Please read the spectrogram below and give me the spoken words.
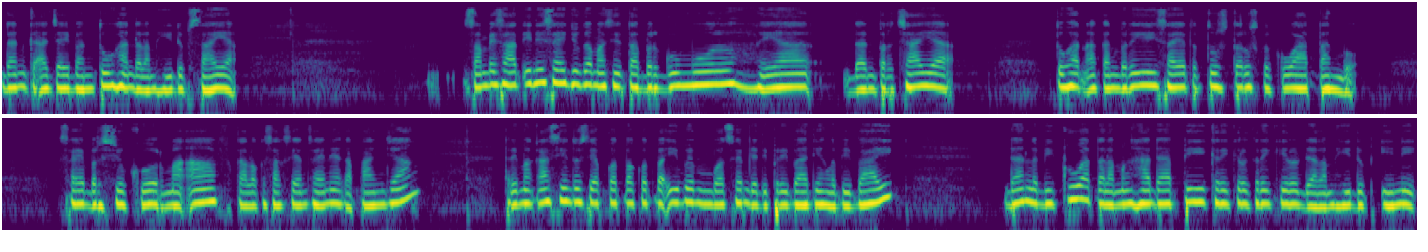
dan keajaiban Tuhan dalam hidup saya. Sampai saat ini saya juga masih tetap bergumul ya dan percaya Tuhan akan beri saya terus terus kekuatan, Bu. Saya bersyukur, maaf kalau kesaksian saya ini agak panjang. Terima kasih untuk setiap khotbah-khotbah Ibu yang membuat saya menjadi pribadi yang lebih baik dan lebih kuat dalam menghadapi kerikil-kerikil dalam hidup ini.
